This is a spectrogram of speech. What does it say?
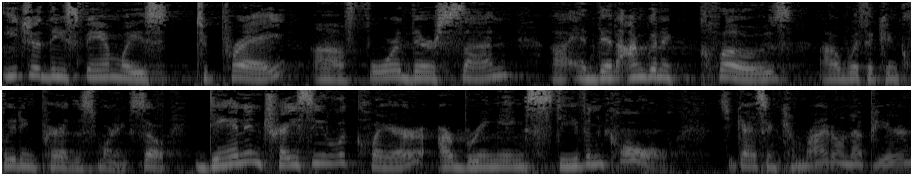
each of these families to pray uh, for their son, uh, and then I'm going to close uh, with a concluding prayer this morning. So Dan and Tracy LeClaire are bringing Stephen Cole. So you guys can come right on up here.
